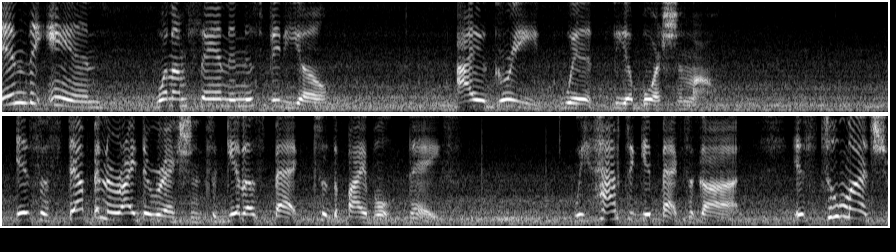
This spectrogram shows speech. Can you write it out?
In the end, what I'm saying in this video, I agree with the abortion law. It's a step in the right direction to get us back to the Bible days. We have to get back to God. It's too much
